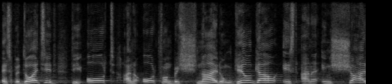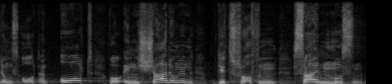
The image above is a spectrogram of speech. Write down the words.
Es bedeutet die Ort, ein Ort von Beschneidung. Gilgal ist ein Entscheidungsort, ein Ort, wo Entscheidungen getroffen sein müssen,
